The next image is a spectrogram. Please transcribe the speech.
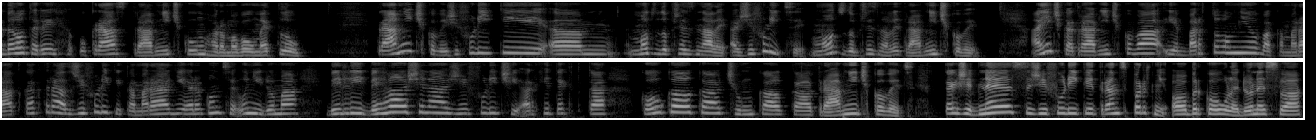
bylo tedy ukrást trávničkům hromovou metlu. Trávničkovi žifulíky um, moc dobře znali a žifulíci moc dobře znali trávničkovi. Anička Trávničková je Bartolomějova kamarádka, která s žifulíky kamarádí a dokonce u ní doma bydlí vyhlášená žifuličí architektka Koukalka Čunkalka Trávničkovic. Takže dnes žifulíky transportní obrkoule donesla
